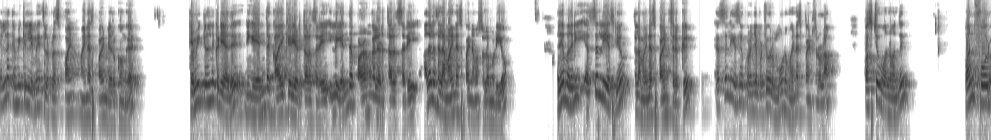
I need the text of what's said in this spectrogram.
எல்லா கெமிக்கல்லையுமே சில ப்ளஸ் பாயிண்ட் மைனஸ் பாயிண்ட் இருக்குங்க. கெமிக்கல்னு கிடையாது. நீங்கள் எந்த காய்கறி எடுத்தாலும் சரி இல்லை எந்த பழங்கள் எடுத்தாலும் சரி அதில் சில மைனஸ் பாயிண்ட் நம்ம சொல்ல முடியும். அதே மாதிரி எஸ்எல்இஎஸ்லையும் சில மைனஸ் பாயிண்ட்ஸ் இருக்குது எஸ்எல்இஎஸ்ல குறைஞ்சபட்சம் ஒரு மூணு மைனஸ் பாயிண்ட் சொல்லலாம். ஃபர்ஸ்ட் ஒன்று வந்து ஒன் ஃபோர்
